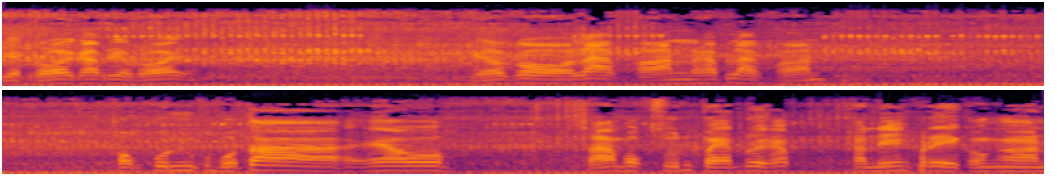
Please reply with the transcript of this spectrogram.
รียบร้อยครับเรียบร้อย เดี๋ยวก็ลากผ่านนะครับ ลากผ่าน ขอบคุณคุโบต้า L 3 6 0 8ด้วยครับ คันนี้เพรกของงาน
